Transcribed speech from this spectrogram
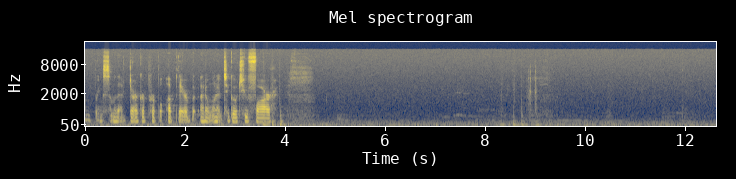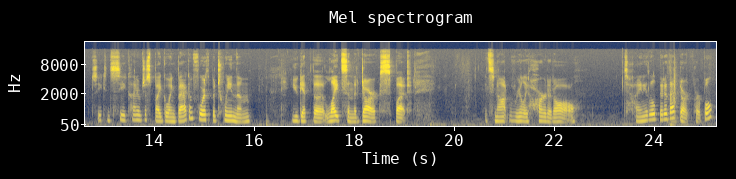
I'll bring some of that darker purple up there, but I don't want it to go too far. So you can see kind of just by going back and forth between them, you get the lights and the darks, but it's not really hard at all. Tiny little bit of that dark purple,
